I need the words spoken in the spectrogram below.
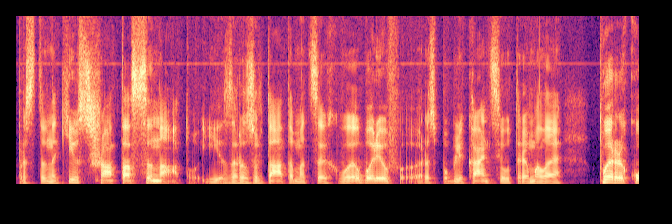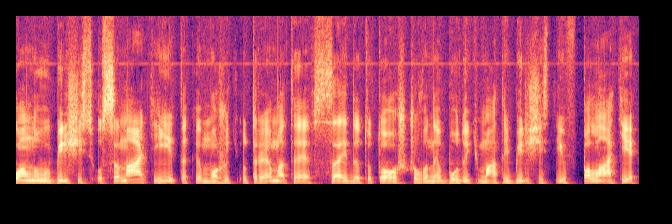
представників США та Сенату. І за результатами цих виборів республіканці отримали переконливу більшість у сенаті і таки можуть утримати все йде до того, що вони будуть мати більшість і в палаті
